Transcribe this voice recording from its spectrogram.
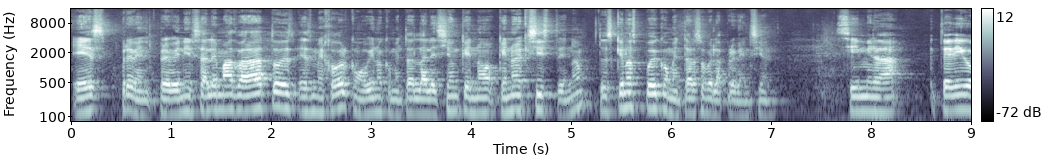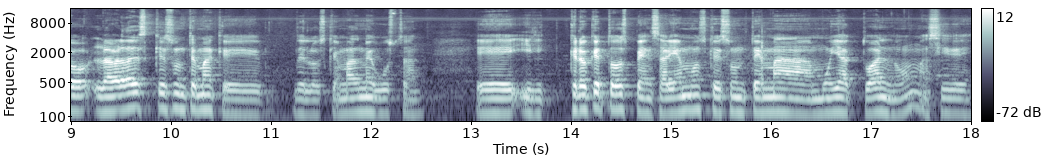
es prevenir, prevenir sale más barato, es, es, mejor, como bien lo comentaba, la lesión que no, que no existe, ¿no? Entonces, ¿qué nos puede comentar sobre la prevención? Sí, mira, te digo, la verdad es que es un tema que de los que más me gustan. Eh, y creo que todos pensaríamos que es un tema muy actual, ¿no? Así de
